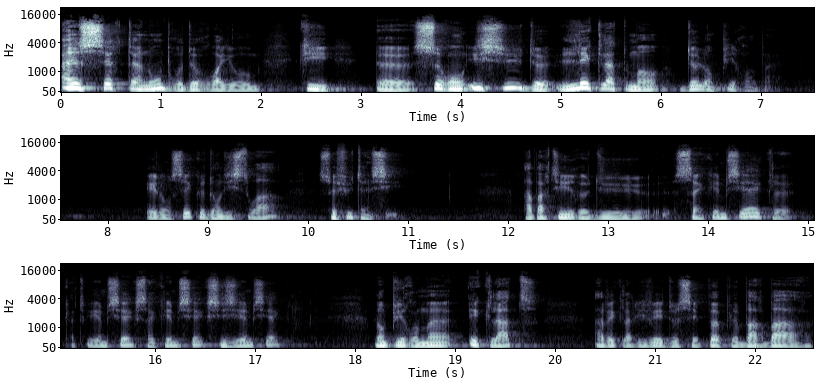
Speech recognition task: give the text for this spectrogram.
un certain nombre de royaumes qui euh, seront issus de l'éclatement de l'Empire romain. Et l'on sait que dans l'histoire, ce fut ainsi. À partir du 5e siècle, 4e siècle, 5e siècle, 6e siècle, l'Empire romain éclate avec l'arrivée de ces peuples barbares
